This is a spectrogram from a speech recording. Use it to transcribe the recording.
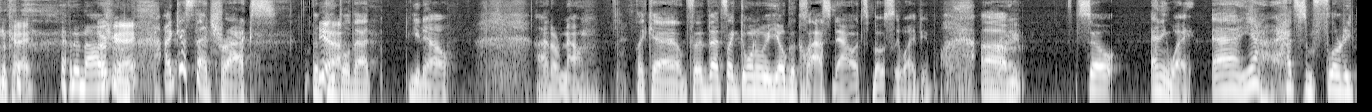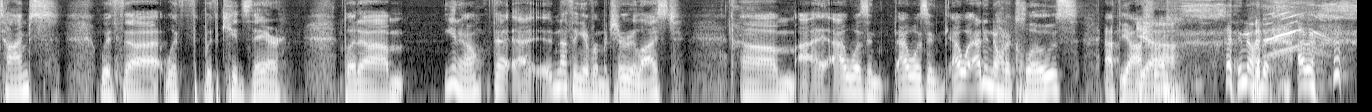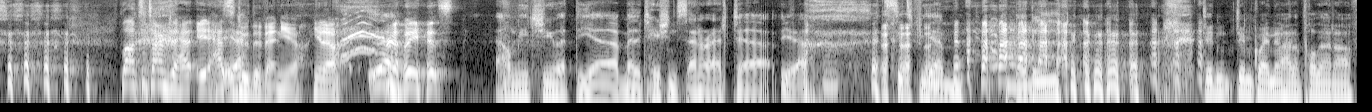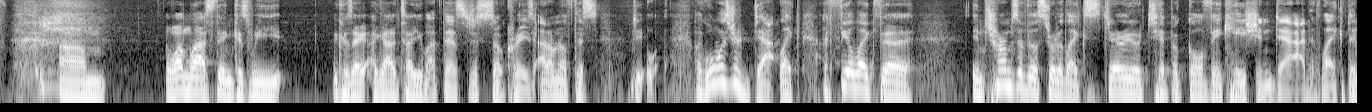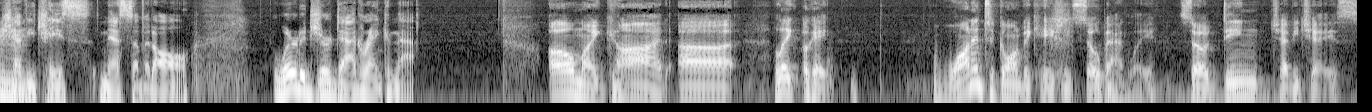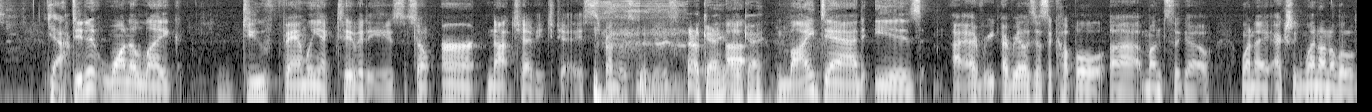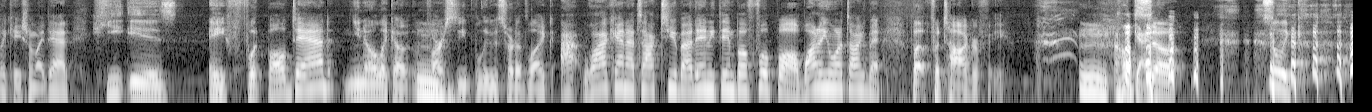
okay, at an ashram. Okay. I guess that tracks the Yeah. people that you know. I don't know. Like uh, that's like going to a yoga class now. It's mostly white people. Um, Right. So anyway, uh, yeah, I had some flirty times with uh, with with kids there, but um, you know that uh, nothing ever materialized. Um, I, I wasn't I wasn't I didn't know how to close at the ashram. Yeah. I didn't know how to. I don't, lots of times it, ha- it has to do with the venue. You know, Yeah. it really is. I'll meet you at the uh, meditation center at uh, you know 6 p.m. Maybe didn't didn't quite know how to pull that off. Um, one last thing because we because I, I got to tell you about this. Just so crazy. I don't know if this like what was your dad like? I feel like the in terms of the sort of like stereotypical vacation dad, like the Chevy Chase ness of it all. Where did your dad rank in that? Oh my god. Uh, like okay, wanted to go on vacation so badly. So ding Chevy Chase. Yeah. Didn't want to like do family activities. So er, not Chevy Chase from those movies. Okay. Uh, okay. My dad is. I, I, re- I realized this a couple uh, months ago when I actually went on a little vacation with my dad. He is a football dad. You know, like a Mm. varsity blue sort of like. "Ah, Why can't I talk to you about anything but football? Why don't you want to talk about? But photography. Okay. So, so like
